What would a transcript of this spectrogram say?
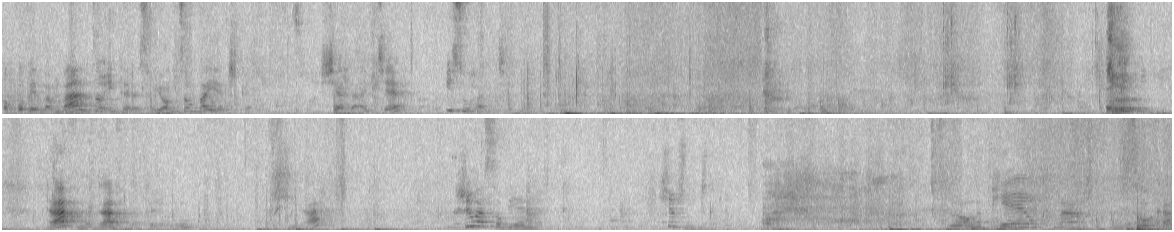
opowiem wam bardzo interesującą bajeczkę. Siadajcie i słuchajcie. Dawno, temu w Chinach żyła sobie księżniczka. Była ona piękna, wysoka,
